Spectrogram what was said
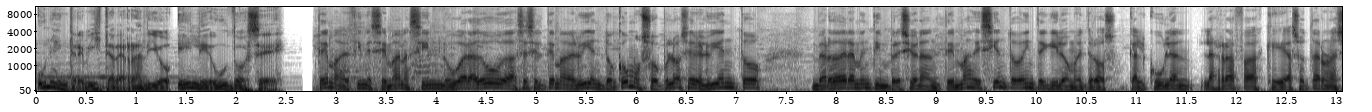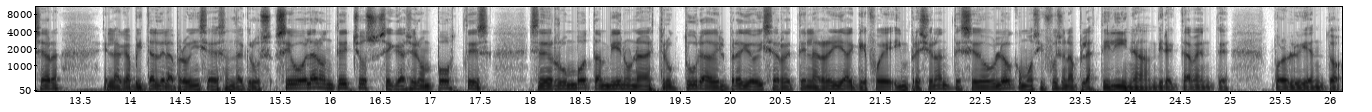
Una entrevista de radio LU12. Tema del fin de semana, sin lugar a dudas, es el tema del viento. ¿Cómo sopló ayer el viento? Verdaderamente impresionante. Más de 120 kilómetros calculan las ráfagas que azotaron ayer en la capital de la provincia de Santa Cruz. Se volaron techos, se cayeron postes, se derrumbó también una estructura del predio de ICRT en la ría que fue impresionante, se dobló como si fuese una plastilina directamente por el viento.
